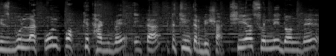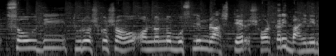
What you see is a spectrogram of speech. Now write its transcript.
হিজবুল্লাহ কোন পক্ষে থাকবে এটা একটা চিন্তার বিষয়। শিয়া সুন্নি দ্বন্দ্বে সৌদি, তুরস্ক সহ অন্যান্য মুসলিম রাষ্ট্রের সরকারি বাহিনীর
